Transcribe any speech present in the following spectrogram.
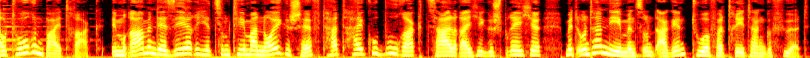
Autorenbeitrag. Im Rahmen der Serie zum Thema Neugeschäft hat Heiko Burak zahlreiche Gespräche mit Unternehmens- und Agenturvertretern geführt.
